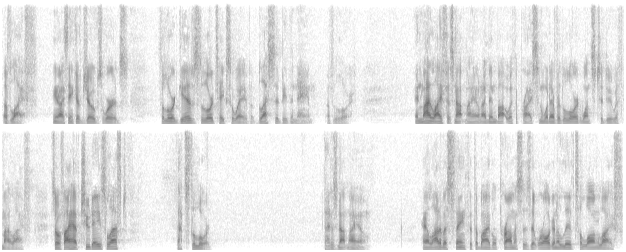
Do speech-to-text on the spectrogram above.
of life. You know, I think of Job's words The Lord gives, the Lord takes away, but blessed be the name of the Lord. And my life is not my own. I've been bought with a price, and whatever the Lord wants to do with my life. So if I have two days left, that's the Lord. That is not my own. And a lot of us think that the Bible promises that we're all going to live to long life.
